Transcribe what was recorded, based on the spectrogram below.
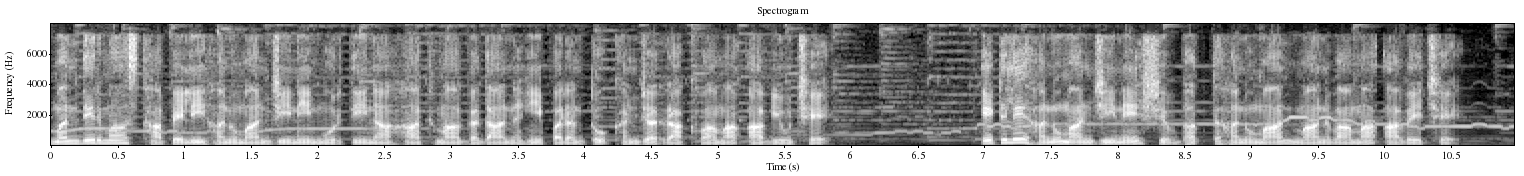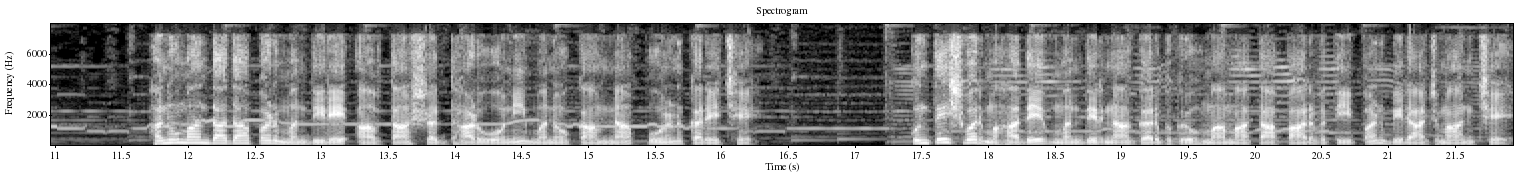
મંદિરમાં સ્થાપેલી હનુમાનજીની મૂર્તિના હાથમાં ગદા નહીં પરંતુ ખંજર રાખવામાં આવ્યું છે. એટલે હનુમાનજીને શિવભક્ત હનુમાન માનવામાં આવે છે. હનુમાન દાદા પણ મંદિરે આવતા શ્રદ્ધાળુઓની મનોકામના પૂર્ણ કરે છે. કુંતેશ્વર મહાદેવ મંદિરના ગર્ભગૃહમાં માતા પાર્વતી પણ બિરાજમાન છે.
